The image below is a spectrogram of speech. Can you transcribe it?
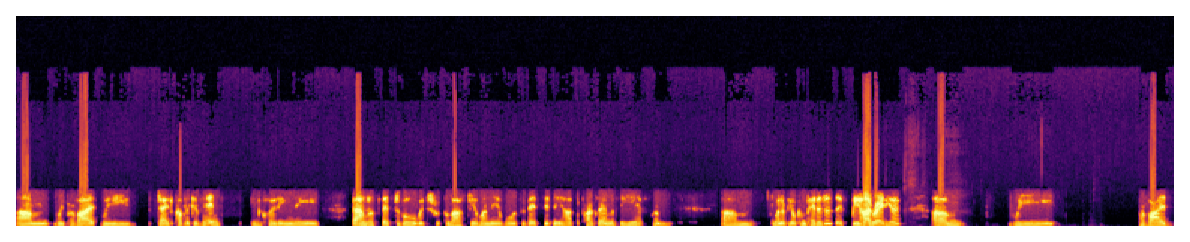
Um, we provide we stage public events, including the Boundless Festival, which last year won the award for Best Sydney Arts Program of the Year from um, one of your competitors, FBI Radio. Um, we provide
